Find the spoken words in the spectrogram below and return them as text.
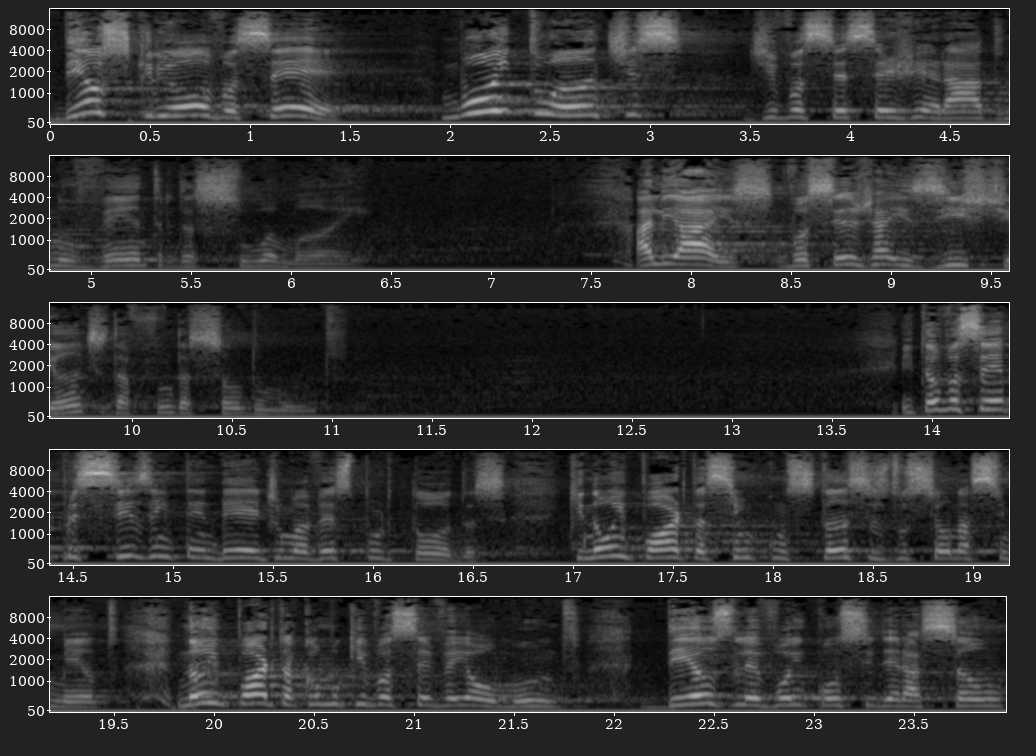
Deus criou você muito antes de você ser gerado no ventre da sua mãe. Aliás, você já existe antes da fundação do mundo. Então você precisa entender de uma vez por todas que não importa as circunstâncias do seu nascimento, não importa como que você veio ao mundo, Deus levou em consideração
